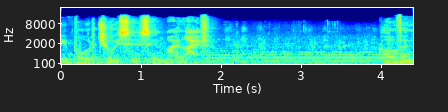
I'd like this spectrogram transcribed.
Many poor choices in my life. Cloven,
